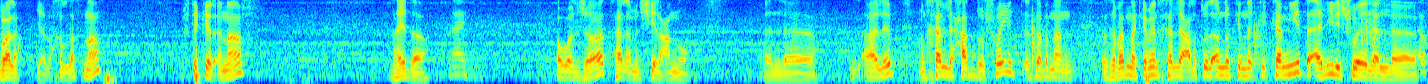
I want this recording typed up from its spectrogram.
voilà يلا خلصنا. بفتكر enough هيدا. nice أول جات. هلأ بنشيل عنه القالب بنخلي حده شوية. إذا بدنا إذا بدنا كمان نخلي على طول لأنه كميتها قليلة شوي لل أوكي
